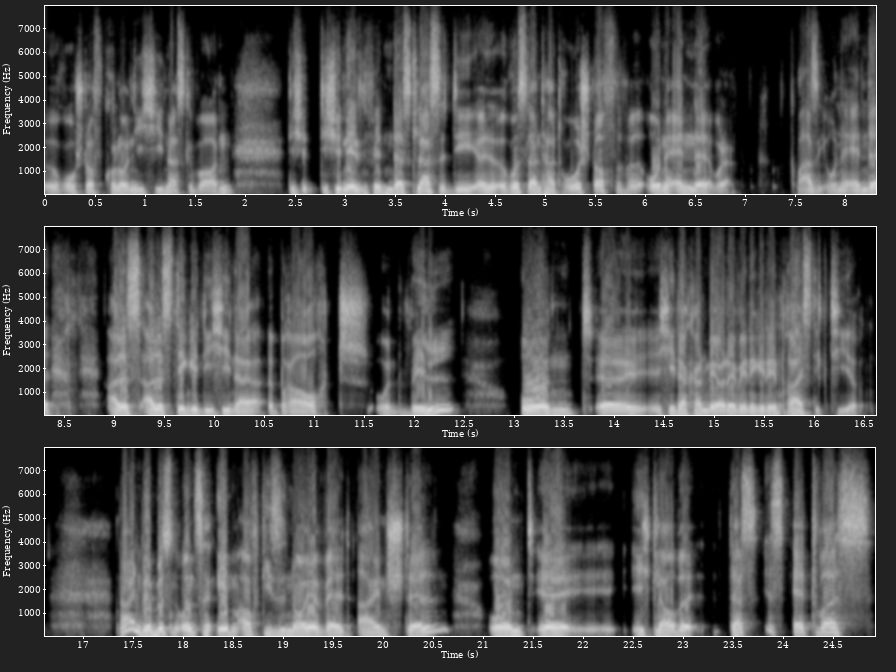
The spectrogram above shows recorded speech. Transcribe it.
Rohstoffkolonie Chinas geworden. Die, die, Chinesen finden das klasse. Die, äh, Russland hat Rohstoffe ohne Ende oder quasi ohne Ende. Alles, alles Dinge, die China braucht und will. Und äh, China kann mehr oder weniger den Preis diktieren. Nein, wir müssen uns eben auf diese neue Welt einstellen. Und äh, ich glaube, das ist etwas,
